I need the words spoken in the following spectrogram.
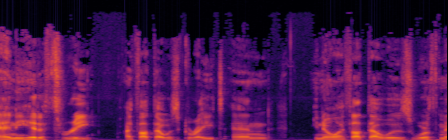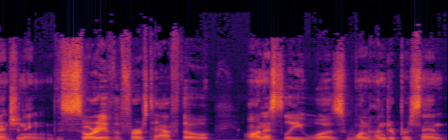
And he hit a three. I thought that was great, and you know, I thought that was worth mentioning. The story of the first half, though, honestly was 100%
